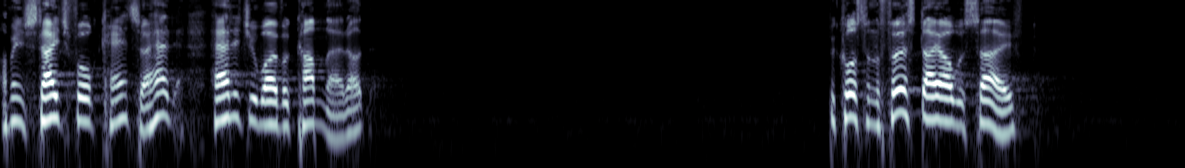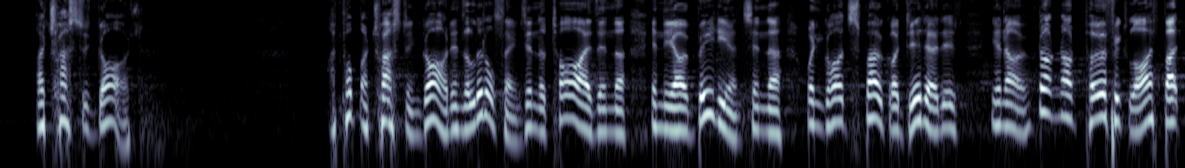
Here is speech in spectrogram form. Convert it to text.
I mean, stage four cancer. How, how did you overcome that? I, Because on the first day I was saved, I trusted God. I put my trust in God, in the little things, in the tithe, in the in the obedience, in the when God spoke, I did it. it you know, not not perfect life, but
